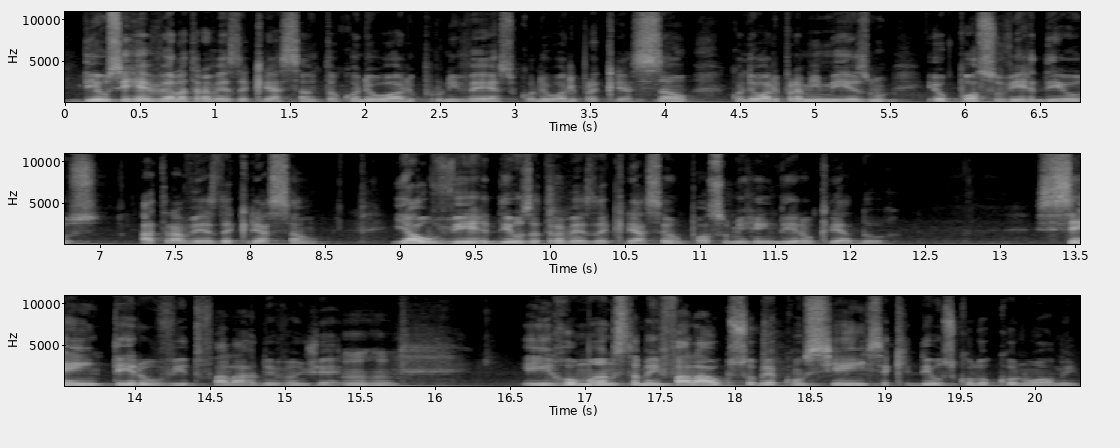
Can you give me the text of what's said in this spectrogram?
Deus se revela através da criação. Então, quando eu olho para o universo, quando eu olho para a criação, quando eu olho para mim mesmo, eu posso ver Deus através da criação. E ao ver Deus através da criação, eu posso me render ao Criador, sem ter ouvido falar do Evangelho. Uhum. E Romanos também fala algo sobre a consciência que Deus colocou no homem.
